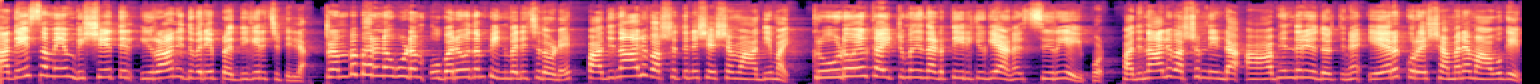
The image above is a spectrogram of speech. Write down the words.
അതേസമയം വിഷയത്തിൽ ഇറാൻ ഇതുവരെ പ്രതികരിച്ചിട്ടില്ല. ട്രംപ് ഭരണകൂടം ഉപരോധം പിൻവലിച്ചതോടെ പതിനാല് വർഷത്തിനു ശേഷം ആദ്യമായി ക്രൂഡ് ഓയിൽ കയറ്റുമതി നടത്തിയിരിക്കുകയാണ് സിറിയ ഇപ്പോൾ. പതിനാല് വർഷം നീണ്ട ആഭ്യന്തര യുദ്ധത്തിന് ഏറെക്കുറെ ശമനമാവുകയും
